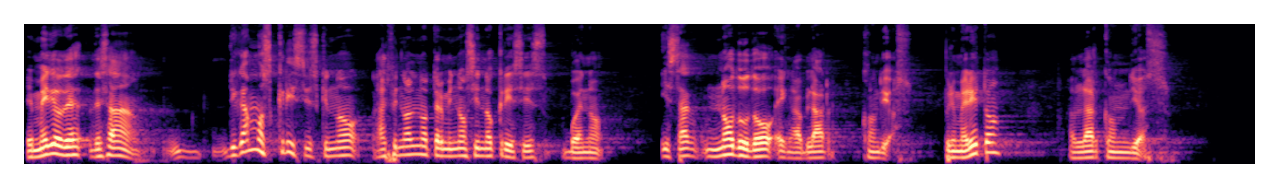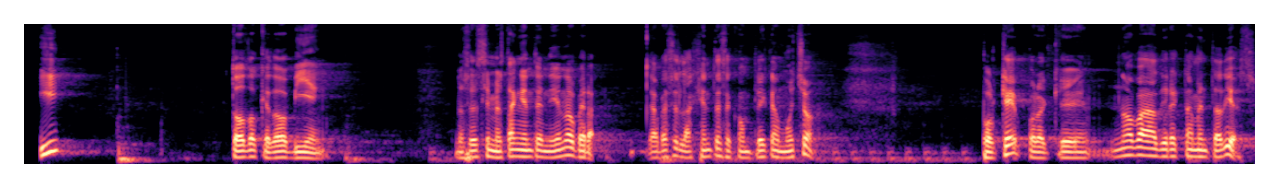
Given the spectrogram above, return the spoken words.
en medio de, esa, digamos, crisis que no, al final no terminó siendo crisis, bueno, Isaac no dudó en hablar con Dios. Primerito, hablar con Dios. Y todo quedó bien. No sé si me están entendiendo, pero a veces la gente se complica mucho. ¿Por qué? Porque no va directamente a Dios.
